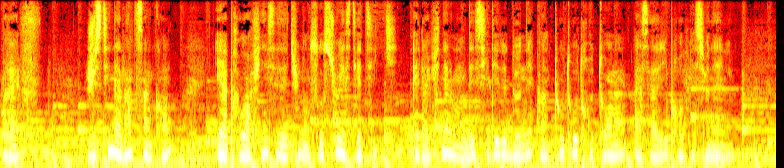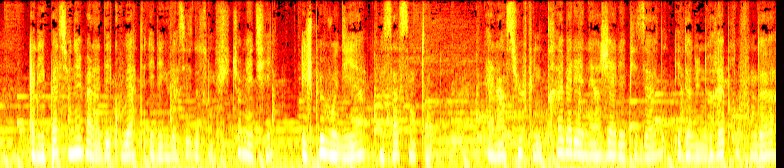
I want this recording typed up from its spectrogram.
Bref, Justine a 25 ans et après avoir fini ses études en socio-esthétique, elle a finalement décidé de donner un tout autre tournant à sa vie professionnelle. Elle est passionnée par la découverte et l'exercice de son futur métier et je peux vous dire que ça s'entend. Elle insuffle une très belle énergie à l'épisode et donne une vraie profondeur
